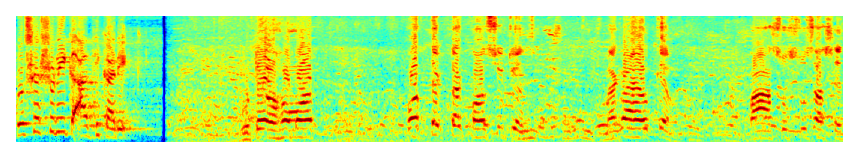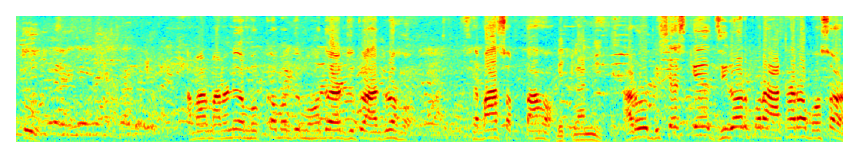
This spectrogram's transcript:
প্রশাসনিক আধিকারিক। গোটে অসমত প্রত্যেকটা কনস্টিটুয়েন্সি মেগা হেলথ ক্যাম্প বা শুশ্রূষা সেতু আমাৰ মাননীয় মুখ্যমন্ত্ৰী মহোদয়ৰ যিটো আগ্ৰহ সেৱা সপ্তাহ আৰু বিশেষকৈ জিৰৰ পৰা আঠাৰ বছৰ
